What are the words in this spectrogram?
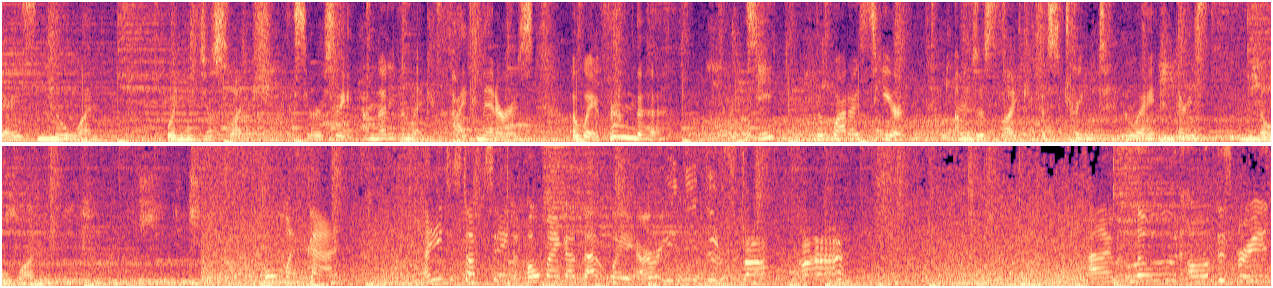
there is no one when you just like seriously I'm not even like five meters away from the see? The water is here. I'm just like a street away and there is no one. Oh my god. I need to stop saying oh my god that way. I really need to stop. Ah! I'm alone on this bridge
